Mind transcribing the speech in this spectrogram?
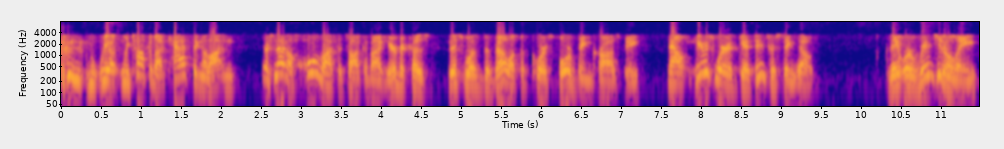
we, we talk about casting a lot, and there's not a whole lot to talk about here because this was developed, of course, for Bing Crosby. Now, here's where it gets interesting, though. They originally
